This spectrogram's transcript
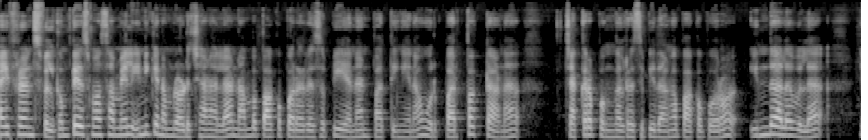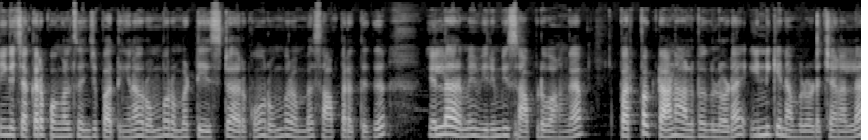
Hi friends welcome to Esma சமையல் இன்றைக்கி நம்மளோட சேனலில் நம்ம பார்க்க போகிற ரெசிபி என்னன்னு பார்த்தீங்கன்னா ஒரு பர்ஃபெக்டான சக்கரை பொங்கல் ரெசிபி தாங்க பார்க்க போகிறோம் இந்த அளவில் நீங்கள் சக்கரை பொங்கல் செஞ்சு பார்த்தீங்கன்னா ரொம்ப ரொம்ப டேஸ்ட்டாக இருக்கும். ரொம்ப ரொம்ப சாப்பிட்றதுக்கு எல்லாருமே விரும்பி சாப்பிடுவாங்க. பர்ஃபெக்டான அளவுகளோட இன்றைக்கி நம்மளோட சேனலில்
